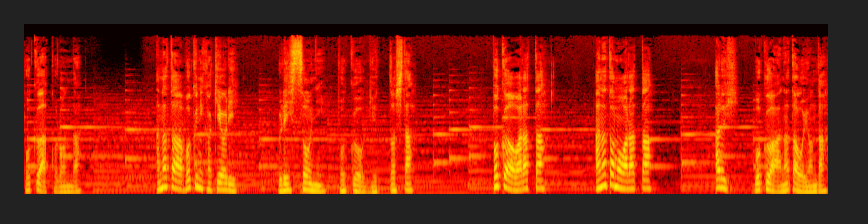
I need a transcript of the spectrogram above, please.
僕は転んだ。あなたは僕に駆け寄り嬉しそうに僕をぎゅっとした。僕は笑った。あなたも笑った。ある日僕はあなたを呼んだ。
